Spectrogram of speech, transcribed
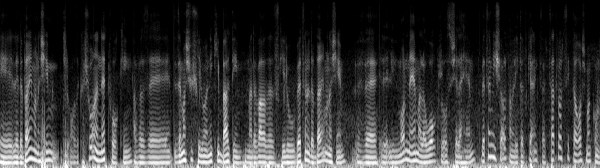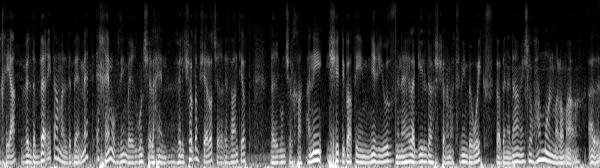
אה, לדבר עם אנשים, כאילו זה קשור לנטוורקינג, אבל זה, זה משהו שכאילו אני קיבלתי מהדבר הזה, אז כאילו בעצם לדבר עם אנשים וללמוד מהם על ה-workflows שלהם, בעצם לשאול אותם, להתעדכן קצת, קצת להוציא את הראש מהקונכייה ולדבר איתם על באמת איך הם עובדים בארגון שלהם, ולשאול אותם שאלות שרלוונטיות לארגון שלך. אני אישית דיברתי עם ניר יוז, מנהל הגילדה של המעצבים בוויקס, והבן אדם יש לו המון מה לומר על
